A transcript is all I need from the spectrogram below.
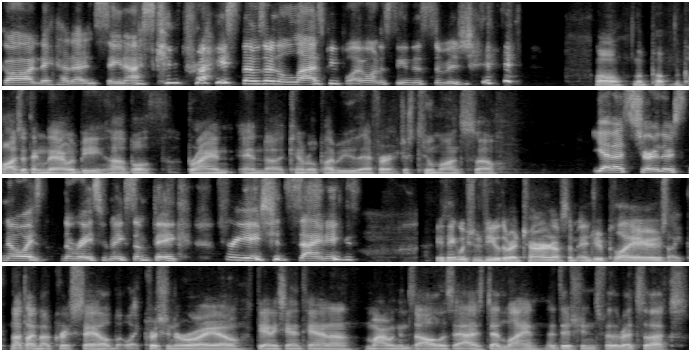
God they had that insane asking price. Those are the last people I want to see in this division. well, the, the positive thing there would be uh, both Bryant and uh, Kimbrel will probably be there for just two months, so yeah, that's true. There's no way the Rays would make some big free agent signings. You think we should view the return of some injured players, like not talking about Chris Sale, but like Christian Arroyo, Danny Santana, Marwin Gonzalez as deadline additions for the Red Sox?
